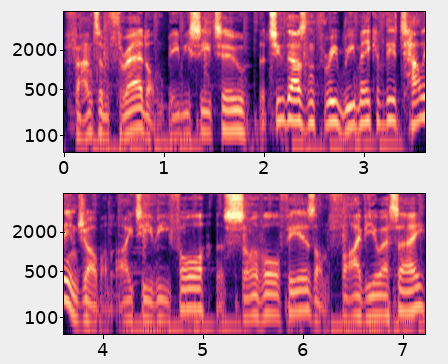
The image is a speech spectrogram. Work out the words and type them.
Phantom Thread on BBC Two, the 2003 remake of The Italian Job on ITV4, The Sum of All Fears on 5 USA,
